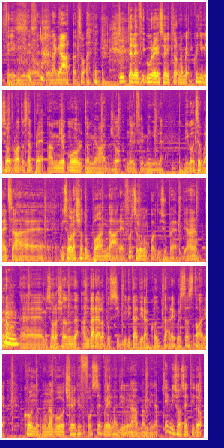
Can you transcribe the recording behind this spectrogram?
femmine, ho avuto una gatta, insomma, tutte le figure che sono intorno a me. Quindi mi sono trovato sempre a mio, molto a mio agio nel femminile. Di conseguenza eh, mi sono lasciato un po' andare, forse con un po' di superbia, eh? però mm. eh, mi sono lasciato andare alla possibilità di raccontare questa storia con una voce che fosse quella di una bambina. E mi sono sentito,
